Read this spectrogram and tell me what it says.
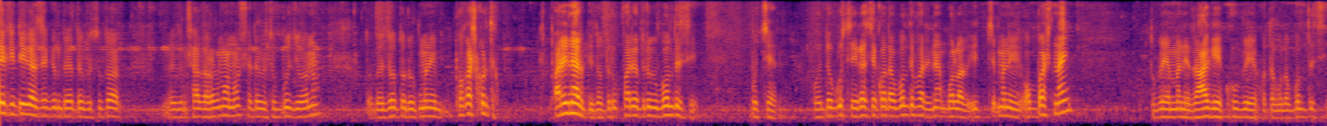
দেখি ঠিক আছে, কিন্তু এত কিছু তো আর একজন সাধারণ মানুষ, এত কিছু বুঝিও না। তবে যতটুকু মানে ফোকাস করতে পারি না আর কি, যতটুকু পারি অতটুকু বলতেছি, বুঝছেন? হয়তো গুছিয়ে গেছে কথা বলতে পারি না, বলার ইচ্ছে মানে অভ্যাস নাই, তবে মানে রাগে খুবে কথাগুলো বলতেছি।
